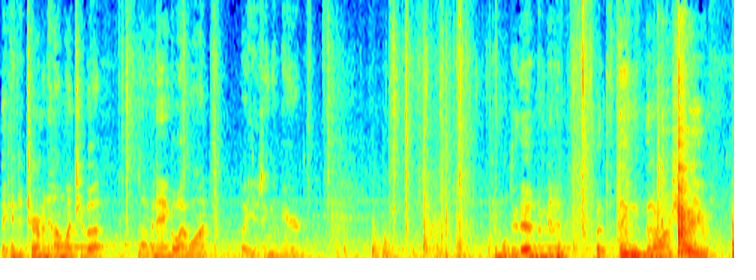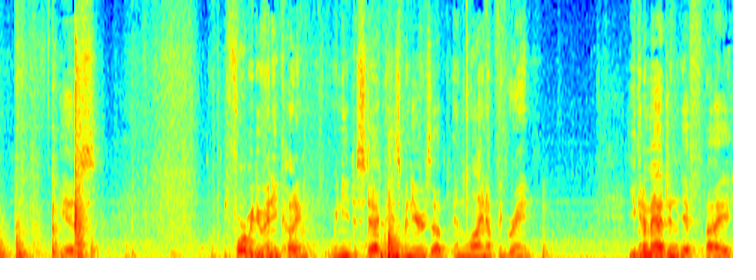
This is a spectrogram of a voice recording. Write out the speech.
I can determine how much of a of an angle I want by using the mirror. And we'll do that in a minute. But the thing that I want to show you is before we do any cutting, we need to stack these veneers up and line up the grain. You can imagine if I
